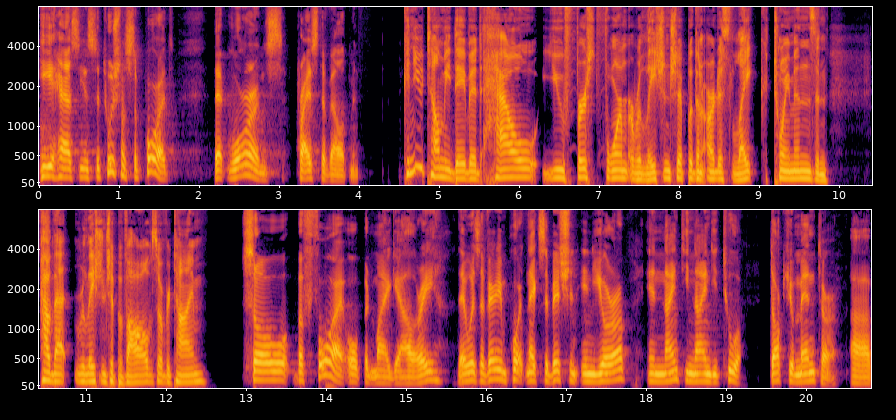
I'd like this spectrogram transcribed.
He has the institutional support that warrants price development. Can you tell me, David, how you first form a relationship with an artist like Tuymans and how that relationship evolves over time? So, before I opened my gallery, there was a very important exhibition in Europe in 1992, Documenta, a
